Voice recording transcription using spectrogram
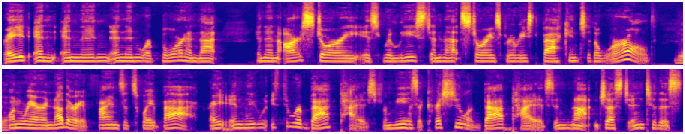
right? And and then and then we're born in that and then our story is released and that story is released back into the world yeah. one way or another it finds its way back right and they, if they were baptized for me as a christian we're baptized and not just into this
